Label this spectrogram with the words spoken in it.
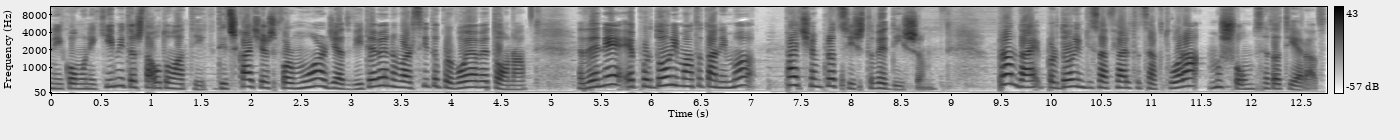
ynë i komunikimit është automatik, diçka që është formuar gjatë viteve në varësi të përvojave tona. Dhe ne e përdorim atë tanimë pa qenë plotësisht të vetëdijshëm. Prandaj përdorim disa fjalë të caktuara më shumë se të tjerat.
